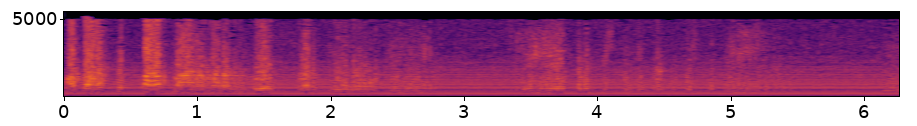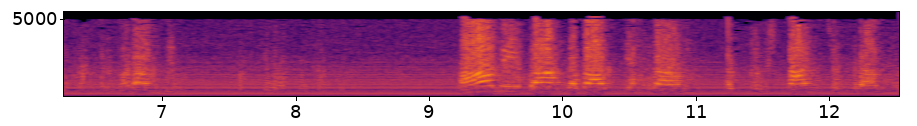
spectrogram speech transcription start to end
अतः सत्तात्मान मरण स्वर्गीन होगी ये प्रतिष्ठित प्रतिष्ठिति आमेता कदाच्यंगाम तत्कृष्टान चंद्राम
